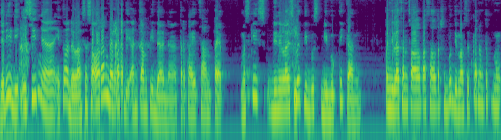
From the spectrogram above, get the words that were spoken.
Jadi di isinya itu adalah seseorang dapat diancam pidana terkait santet meski dinilai sulit dibuktikan. Penjelasan soal pasal tersebut dimaksudkan untuk meng-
